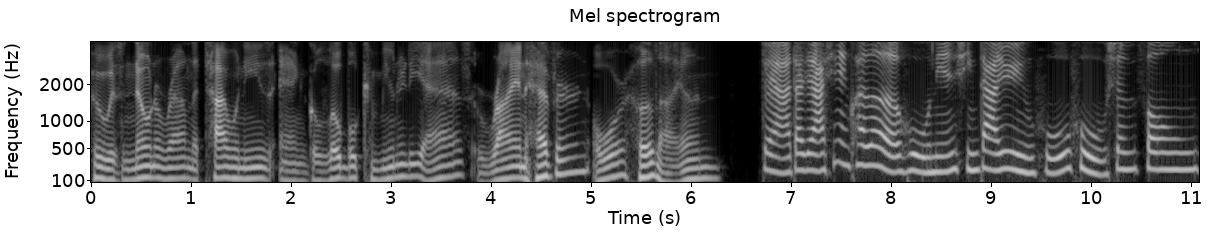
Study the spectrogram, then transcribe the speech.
who is known around the Taiwanese and global community as Ryan Hevern or Helion. 对啊，大家新年快乐，虎年行大运，虎虎生风。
